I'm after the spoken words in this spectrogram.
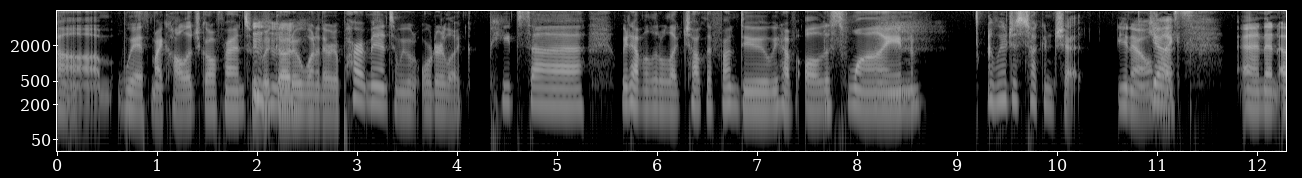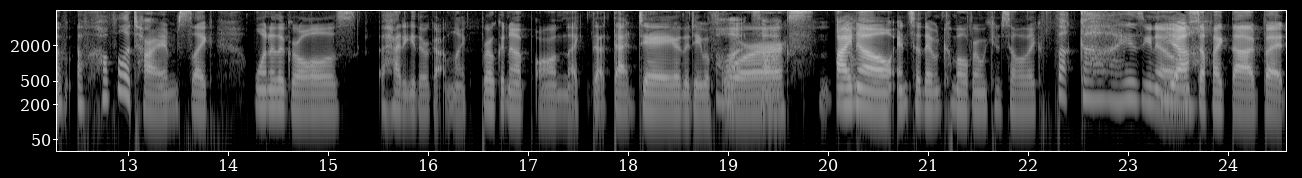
um with my college girlfriends. We would go Mhm. to one of their apartments and we would order like pizza. We'd have a little like chocolate fondue. We'd have all this wine, and we were just talking shit. You know, yes. like And then a, a couple of times, like one of the girls had either gotten like broken up on like that that day or the day Oh, before. that sucks. I know. And so they would come over and we can still like, fuck guys, you know, Yeah. and stuff like that. But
